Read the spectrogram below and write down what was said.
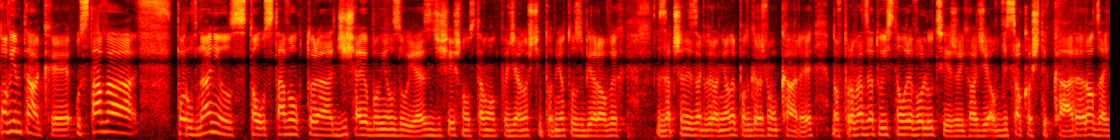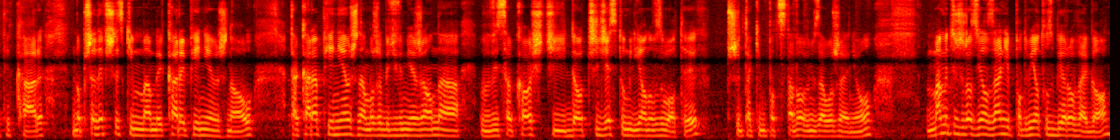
Powiem tak, e, ustawa w porównaniu z tą ustawą, która dzisiaj obowiązuje, z dzisiejszą ustawą odpowiedzialności podmiotów zbiorowych za czyny zabronione pod groźbą kary, no wprowadza tu istną rewolucję, jeżeli chodzi o wysokość tych kar, rodzaj tych kar. No przede wszystkim mamy karę pieniężną. Ta kara pieniężna może być wymierzona w wysokości do 30 milionów złotych przy takim podstawowym założeniu. Mamy też rozwiązanie podmiotu zbiorowego,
